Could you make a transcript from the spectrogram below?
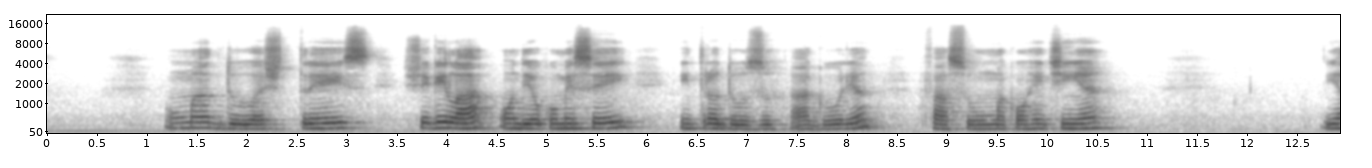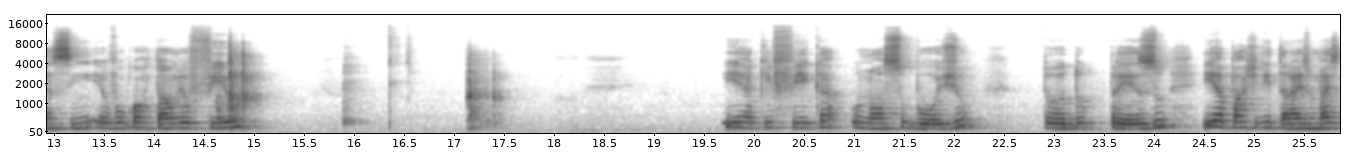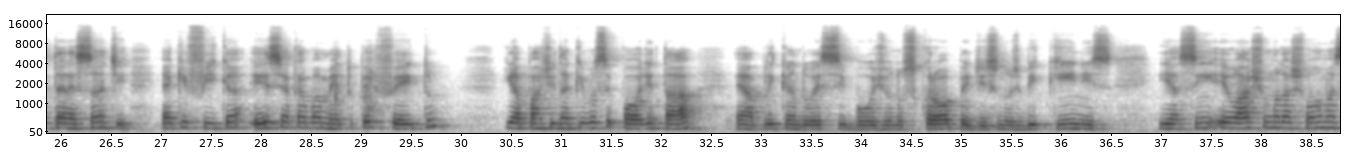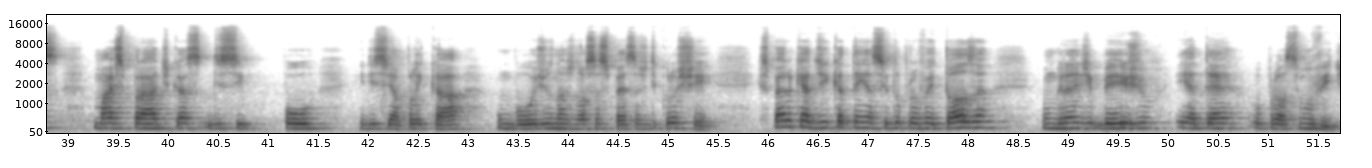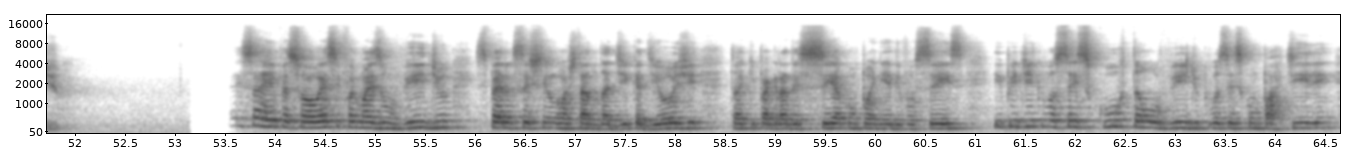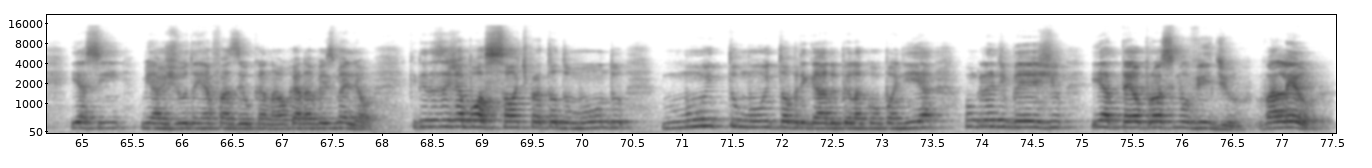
uma, duas, três, cheguei lá onde eu comecei, introduzo a agulha, faço uma correntinha. E assim eu vou cortar o meu fio. E aqui fica o nosso bojo todo preso. E a parte de trás o mais interessante é que fica esse acabamento perfeito e a partir daqui você pode estar tá, é, aplicando esse bojo nos croppeds, nos biquínis e assim eu acho uma das formas mais práticas de se pôr e de se aplicar um bojo nas nossas peças de crochê. Espero que a dica tenha sido proveitosa um grande beijo e até o próximo vídeo. Isso aí, pessoal. Esse foi mais um vídeo. Espero que vocês tenham gostado da dica de hoje. Estou aqui para agradecer a companhia de vocês e pedir que vocês curtam o vídeo, que vocês compartilhem e assim me ajudem a fazer o canal cada vez melhor. Queria desejar boa sorte para todo mundo. Muito, muito obrigado pela companhia. Um grande beijo e até o próximo vídeo. Valeu!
